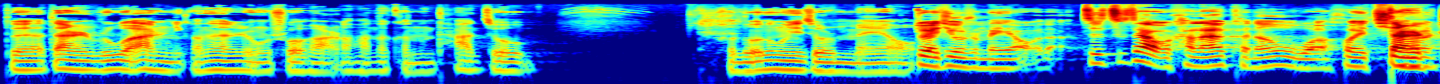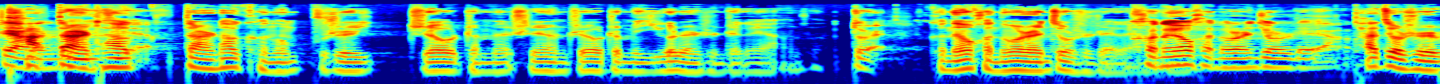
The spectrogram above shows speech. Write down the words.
对啊，但是如果按你刚才这种说法的话，那可能它就。很多东西就是没有，对，就是没有的。这这在我看来，可能我会但是他，但是他，但是他可能不是只有这么，实际上只有这么一个人是这个样子。对，可能有很多人就是这个。可能有很多人就是这样。他就是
